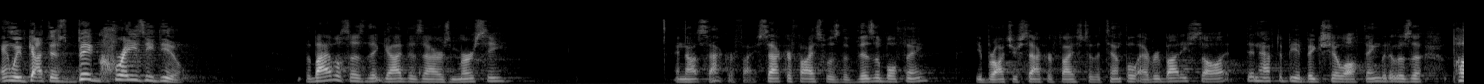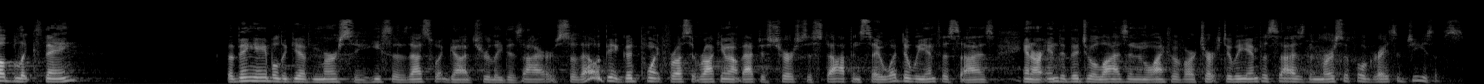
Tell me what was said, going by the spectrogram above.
and we've got this big crazy deal. The Bible says that God desires mercy and not sacrifice. Sacrifice was the visible thing. You brought your sacrifice to the temple. Everybody saw it. Didn't have to be a big show off thing, but it was a public thing. But being able to give mercy, he says that's what God truly desires. So that would be a good point for us at Rocky Mount Baptist Church to stop and say, what do we emphasize in our individual lives and in the life of our church? Do we emphasize the merciful grace of Jesus?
